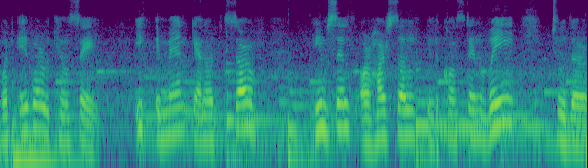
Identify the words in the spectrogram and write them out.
whatever we can say. If a man cannot serve himself or herself in the constant way to the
